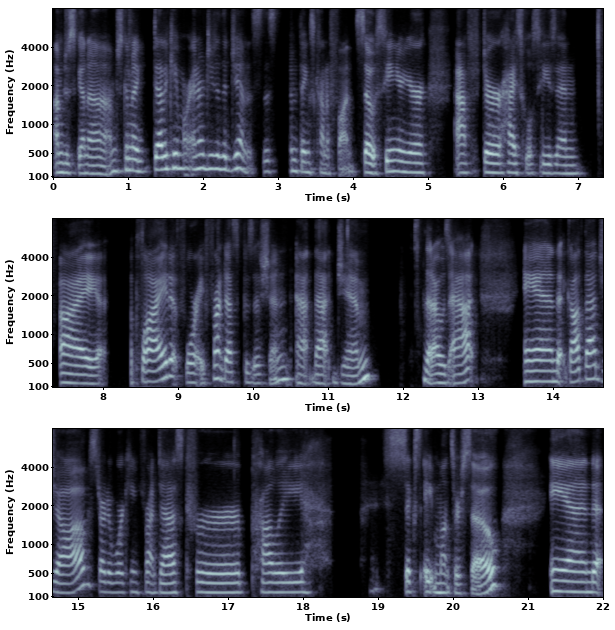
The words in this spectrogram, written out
I'm just gonna I'm just gonna dedicate more energy to the gym. This this gym thing's kind of fun. So senior year after high school season, I applied for a front desk position at that gym that I was at and got that job. Started working front desk for probably six, eight months or so. And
